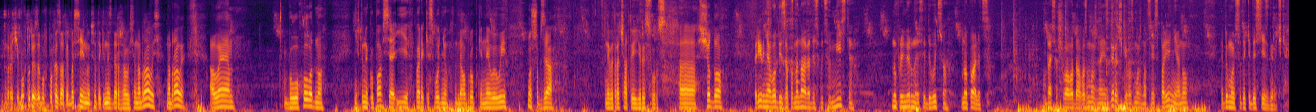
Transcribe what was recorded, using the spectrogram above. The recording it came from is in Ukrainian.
До речі, був тут і забув показати. Басейн ми все-таки не здержалися, набрались, набрали, але було холодно, ніхто не купався і перекис водню для обробки не лили, ну, щоб зря не витрачати її ресурс. Е, щодо рівня води, запам'ятаю я десь в цьому місці. Ну, примірно, якщо дивитися на палець. Кудись ушла вода. Возможно, є дырочки, возможно, це испарение, но я думаю, все-таки десь є дырочки.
